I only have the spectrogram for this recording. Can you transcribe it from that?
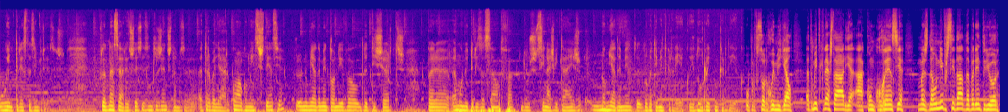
o interesse das empresas. Portanto, nessa área dos testes inteligentes estamos a, a, trabalhar com alguma insistência, nomeadamente ao nível de t-shirts para a monitorização, de facto, dos sinais vitais, nomeadamente do batimento cardíaco e do ritmo cardíaco. O professor Rui Miguel admite que nesta área há concorrência, mas na Universidade da Beira Interior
